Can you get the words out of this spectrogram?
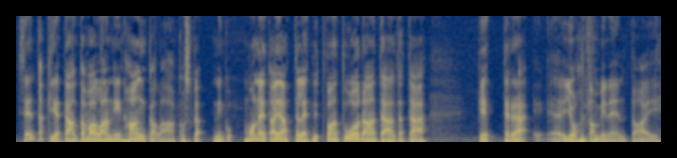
Sen takia tämä on tavallaan niin hankalaa, koska niin kuin monet ajattelee, että nyt vaan tuodaan täältä tämä ketterä johtaminen tai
